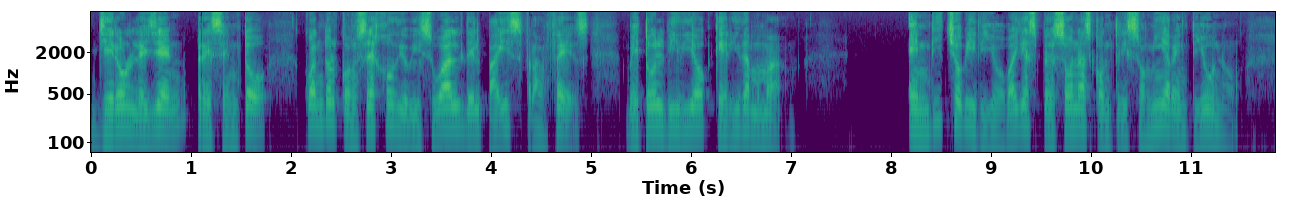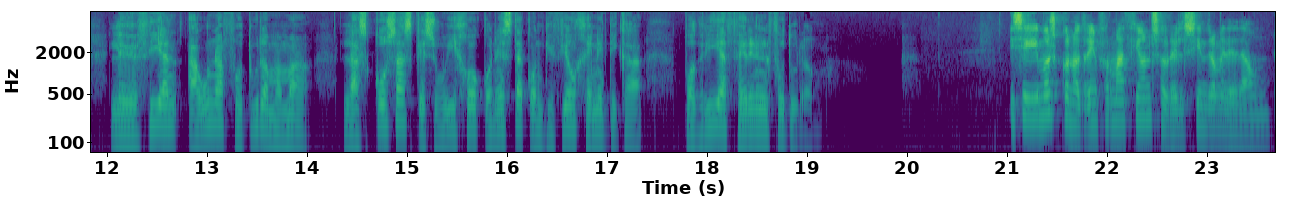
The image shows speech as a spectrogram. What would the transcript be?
Jérôme Lejeune presentó cuando el Consejo Audiovisual del país francés vetó el vídeo Querida Mamá. En dicho vídeo, varias personas con trisomía 21 le decían a una futura mamá las cosas que su hijo con esta condición genética podría hacer en el futuro. Y seguimos con otra información sobre el síndrome de Down.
